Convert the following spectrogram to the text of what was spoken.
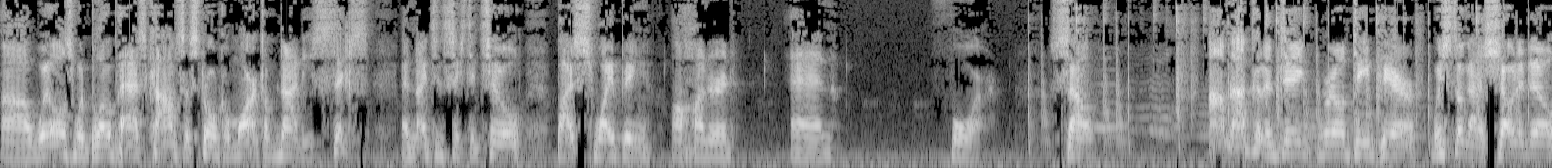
Uh, Wills would blow past Cobb's historical mark of 96 in 1962 by swiping 104. So, I'm not going to dig real deep here. We still got a show to do.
